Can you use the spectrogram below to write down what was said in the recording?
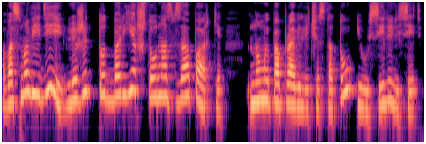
«В основе идеи лежит тот барьер, что у нас в зоопарке, но мы поправили частоту и усилили сеть».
